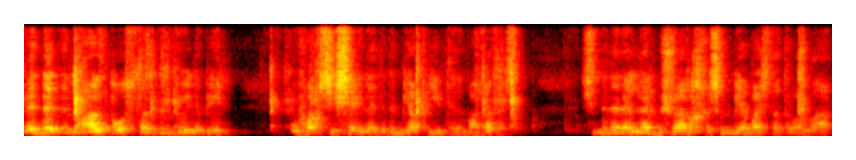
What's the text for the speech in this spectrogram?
Ben dedim az da olsa dedim böyle bir ufak şişeyle dedim yapayım dedim arkadaşlar. Şimdiden eller müşahı kaşınmaya başladı vallahi.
